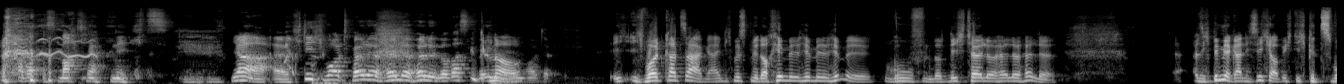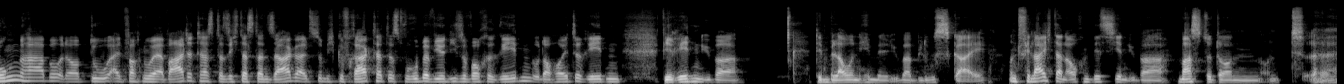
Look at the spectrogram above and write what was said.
Aber es macht ja nichts. Ja, äh, Stichwort Hölle, Hölle, Hölle. Über was reden genau. wir denn heute? Ich, ich wollte gerade sagen, eigentlich müssten wir doch Himmel, Himmel, Himmel rufen und nicht Hölle, Hölle, Hölle. Also ich bin mir gar nicht sicher, ob ich dich gezwungen habe oder ob du einfach nur erwartet hast, dass ich das dann sage, als du mich gefragt hattest, worüber wir diese Woche reden oder heute reden. Wir reden über den blauen Himmel, über Blue Sky und vielleicht dann auch ein bisschen über Mastodon und äh,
